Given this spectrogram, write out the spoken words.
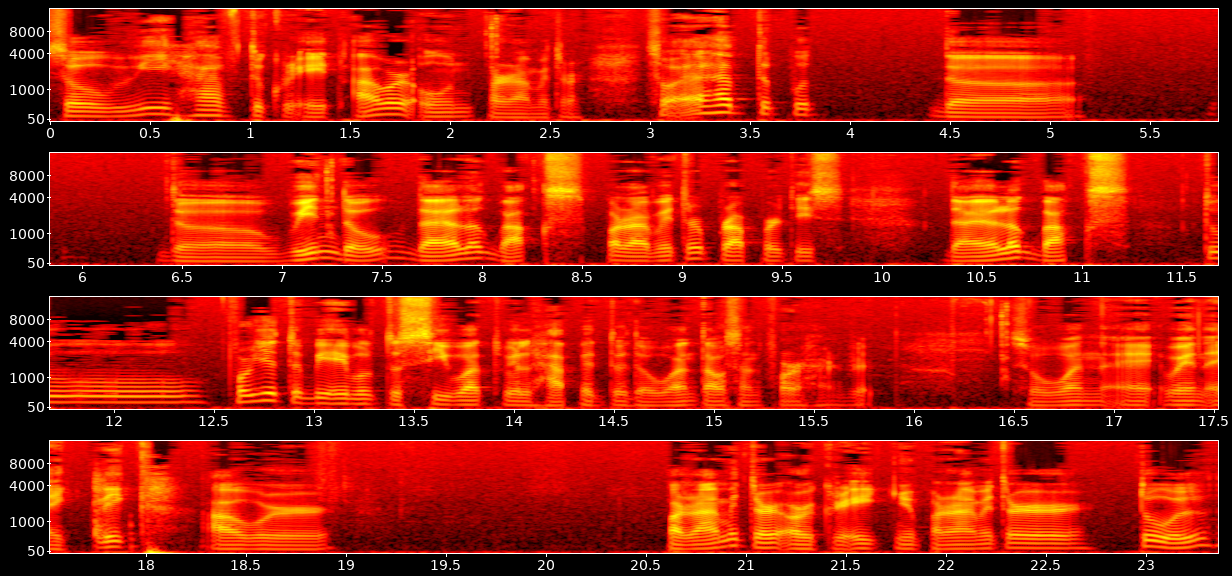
so we have to create our own parameter. So I have to put the the window dialog box parameter properties dialog box to for you to be able to see what will happen to the 1400 so when I, when I click our parameter or create new parameter tool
